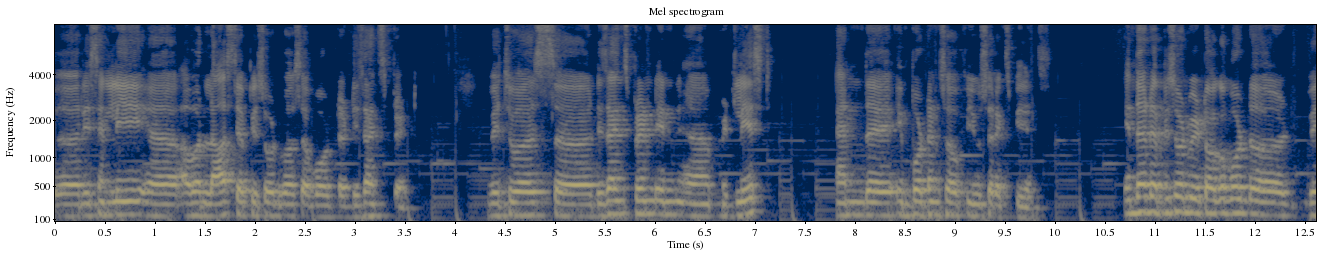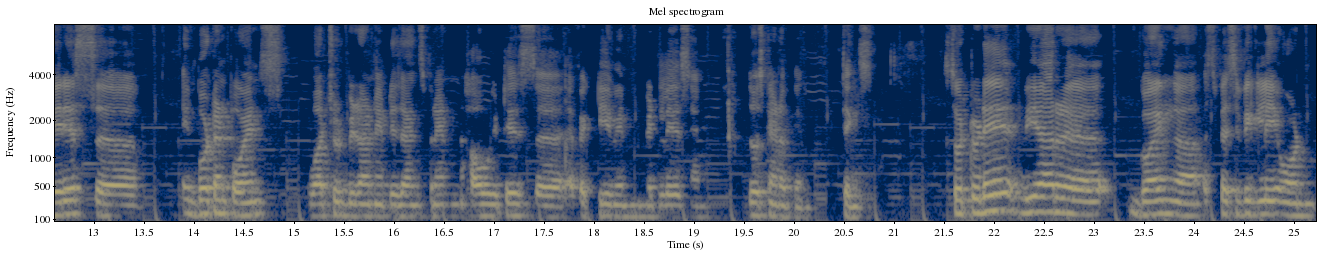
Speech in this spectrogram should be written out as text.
Uh, recently, uh, our last episode was about design sprint, which was uh, design sprint in uh, Middle East and the importance of user experience. In that episode, we talk about various important points, what should be done in design sprint, how it is effective in Middle East, and those kind of thing, things. So today we are going specifically on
